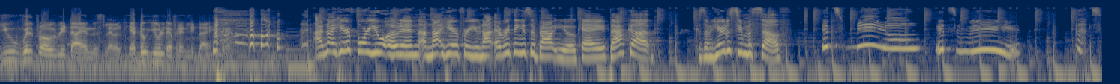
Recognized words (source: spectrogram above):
you will probably die in this level. Yeah, do you will definitely die. I'm not here for you, Odin. I'm not here for you. Not everything is about you, okay? Back up, because I'm here to see myself. It's me, yo. It's me. That's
